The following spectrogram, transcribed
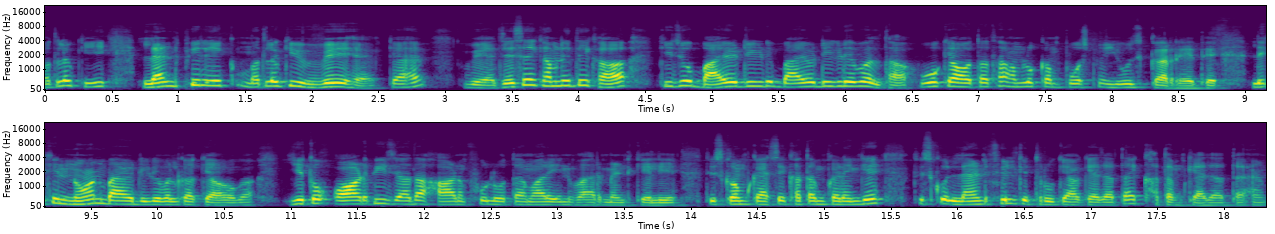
मतलब कि लैंड फ़ील्ड एक मतलब कि वे है। क्या है? वे है। जैसे कि हमने देखा कि जो बायोडिग्रे बायोडिग्रेबल था, वो क्या होता था? हम लोग कंपोस्ट में यूज़ कर रहे थे। लेकिन नॉन बायोडिग्रेबल का क्या होगा? ये तो और भी ज़्यादा हार्मफुल होता है हमारे इन्वायरमेंट के लिए। तो इसको हम कैसे ख़त्म करेंगे? तो इसको लैंड फ़ील्ड के थ्रू क्या किया जाता है? ख़त्म किया जाता है।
